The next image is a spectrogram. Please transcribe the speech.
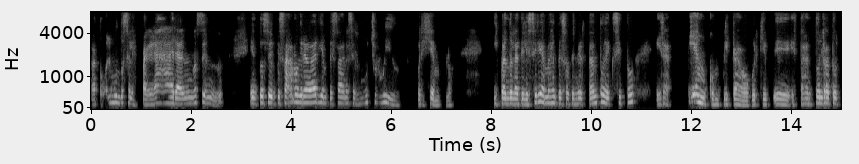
a todo el mundo se les pagara, no sé. Entonces empezábamos a grabar y empezaban a hacer mucho ruido, por ejemplo. Y cuando la teleserie además empezó a tener tanto éxito, era bien complicado porque eh, estaban todo el rato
